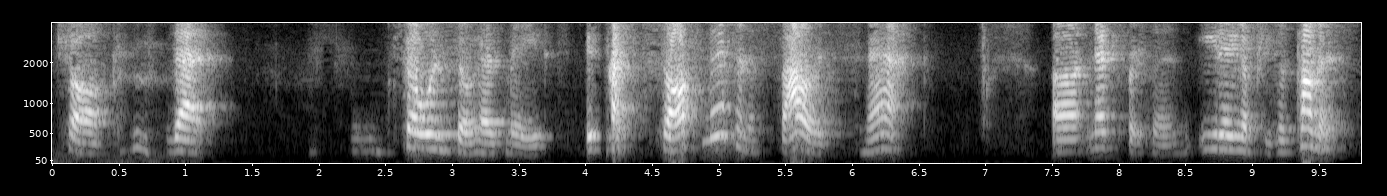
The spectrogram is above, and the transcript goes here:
chalk that so and so has made. It's got softness and a solid snap. Uh, next person, eating a piece of pumice.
